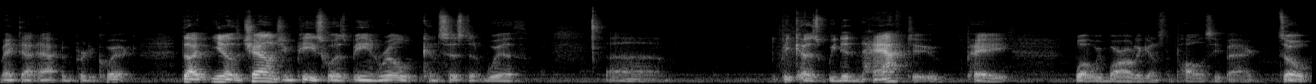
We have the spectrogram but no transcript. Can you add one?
make that happen pretty quick. The you know the challenging piece was being real consistent with, uh, because we didn't have to pay what we borrowed against the policy back. So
